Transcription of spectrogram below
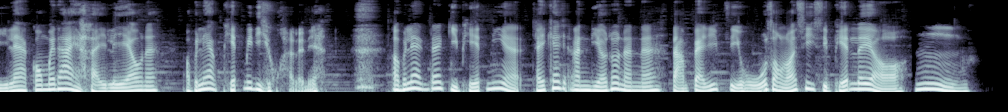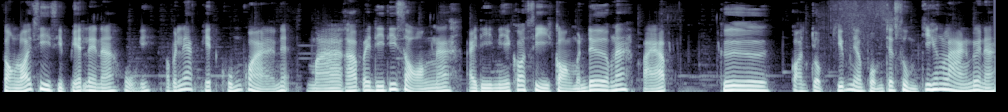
ดีแรกก็ไม่ได้อะไรแล้วนะ เอาไปแลกเพชรไม่ดีกว่าเหรอเนี่ย เอาไปแลกได้กี่เพชรเนี่ย ใช้แค่อันเดียวเท่านั้นนะสามแปดยี่สี่โหสองร้อยสี่สิบเพชรเลยเหรอ อืมสองร้อยสี่สิบเพชรเลยนะโหยเอาไปแลกเพชรคุ้มกว่าเนี่ย มาครับไอดีที่สองนะไอดีนี้ก็สี่กล่องเหมือนเดิมนะ ไปครับ คือก่อนจบคลิปเนี่ยผมจะสุ่มจี้ข้างล่างด้วยนะ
